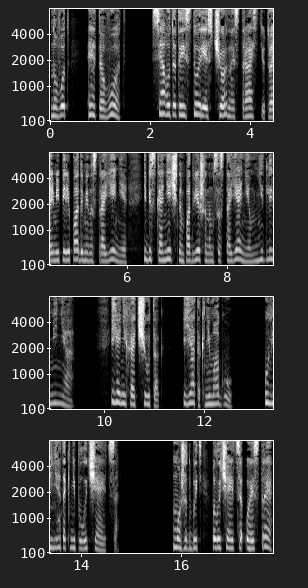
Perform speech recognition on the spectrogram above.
но вот это вот, вся вот эта история с черной страстью, твоими перепадами настроения и бесконечным подвешенным состоянием не для меня. Я не хочу так, я так не могу, у меня так не получается. Может быть, получается у Эстре?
